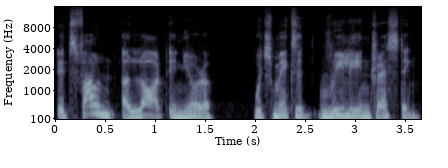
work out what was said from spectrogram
It's found a lot in Europe, which makes it really interesting.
